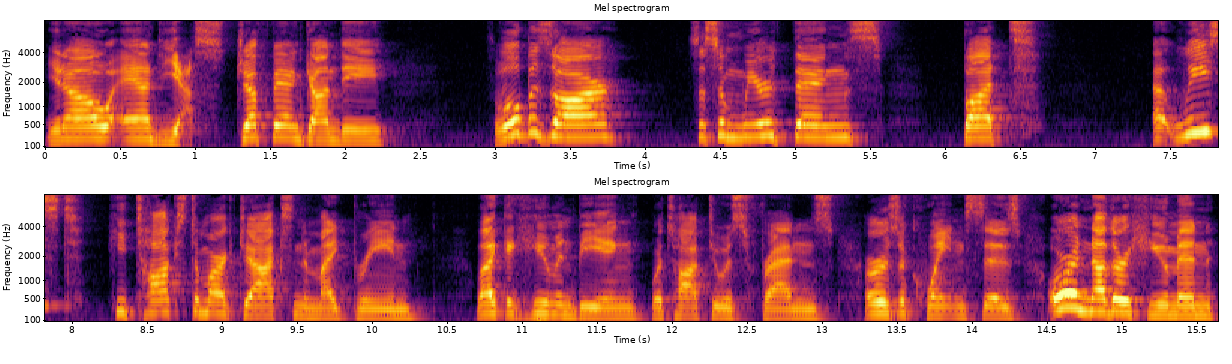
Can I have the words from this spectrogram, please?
You know, and yes, Jeff Van Gundy, it's a little bizarre, says some weird things, but at least he talks to Mark Jackson and Mike Breen like a human being would talk to his friends or his acquaintances or another human.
